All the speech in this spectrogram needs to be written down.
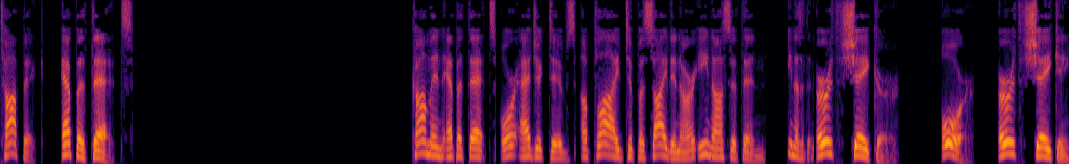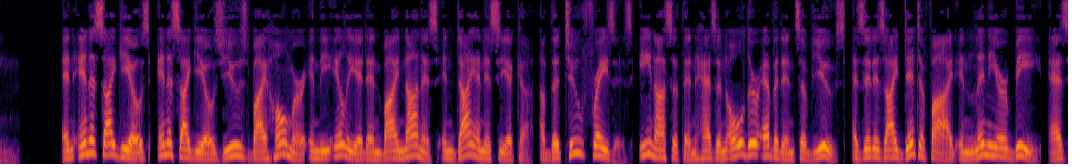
Topic: Epithets. Common epithets or adjectives applied to Poseidon are enosichthon, earth shaker, or earth shaking, and Ennosigaios, Ennosigaios used by Homer in the Iliad and by Nonnus in Dionysiaca. Of the two phrases, Enosichthon has an older evidence of use, as it is identified in Linear B, as,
